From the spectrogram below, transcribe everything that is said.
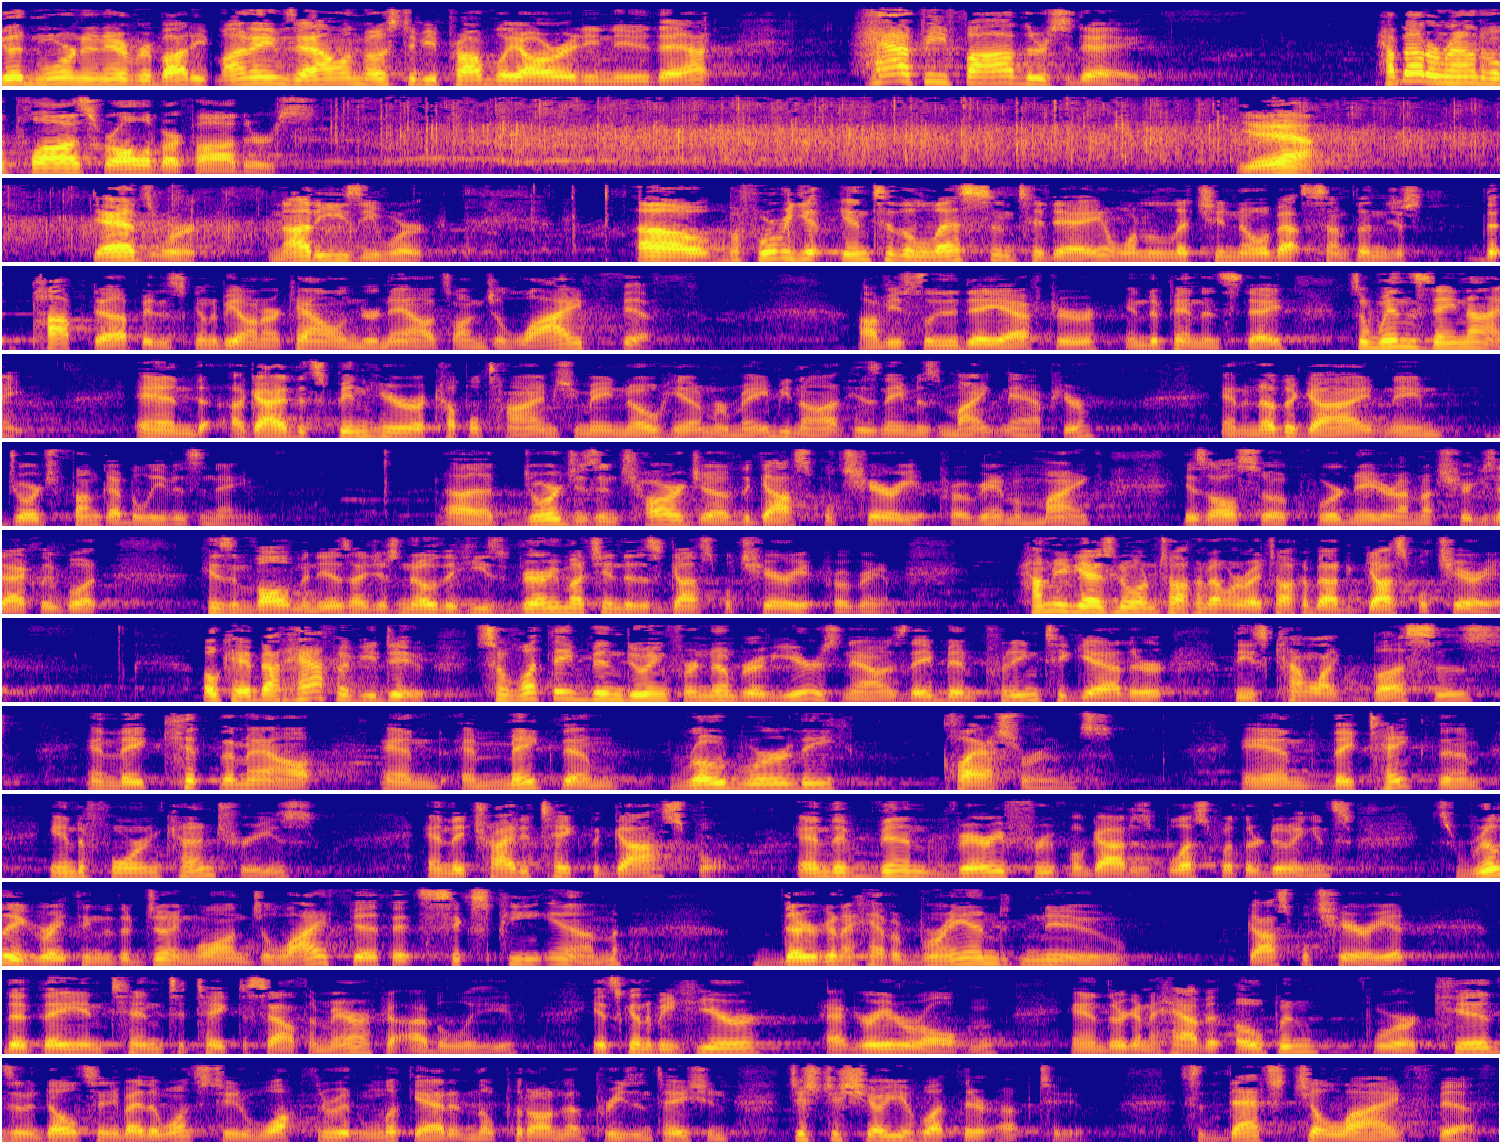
Good morning, everybody. My name's Alan. Most of you probably already knew that. Happy Father's Day. How about a round of applause for all of our fathers? Yeah. Dad's work. Not easy work. Uh, before we get into the lesson today, I want to let you know about something just that popped up and it's going to be on our calendar now. It's on July 5th obviously the day after Independence Day. It's a Wednesday night. And a guy that's been here a couple times, you may know him or maybe not, his name is Mike Napier. And another guy named George Funk, I believe his name. Uh, George is in charge of the Gospel Chariot program and Mike is also a coordinator. I'm not sure exactly what his involvement is. I just know that he's very much into this Gospel Chariot program. How many of you guys know what I'm talking about when I talk about Gospel Chariot? Okay, about half of you do. So what they've been doing for a number of years now is they've been putting together these kind of like buses and they kit them out and, and make them roadworthy classrooms. And they take them into foreign countries and they try to take the gospel. And they've been very fruitful. God has blessed what they're doing. It's, it's really a great thing that they're doing. Well, on July 5th at 6 p.m., they're going to have a brand new gospel chariot that they intend to take to South America, I believe. It's going to be here at Greater Alton, and they're going to have it open for kids and adults, anybody that wants to, to walk through it and look at it, and they'll put on a presentation just to show you what they're up to. So that's July 5th.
